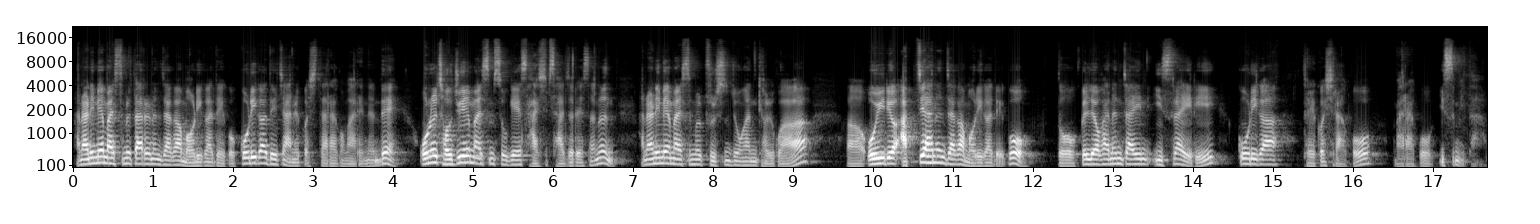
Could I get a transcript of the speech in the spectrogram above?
하나님의 말씀을 따르는 자가 머리가 되고 꼬리가 되지 않을 것이다라고 말했는데 오늘 저주의 말씀 속에 44절에서는 하나님의 말씀을 불순종한 결과 어, 오히려 압제하는 자가 머리가 되고 또 끌려가는 자인 이스라엘이 꼬리가 될 것이라고 말하고 있습니다.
